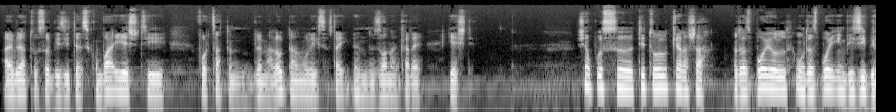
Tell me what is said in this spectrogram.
ai vrea tu să vizitezi. Cumva ești forțat în vremea lockdown-ului să stai în zona în care ești. și am pus uh, titlul chiar așa, Războiul, un război invizibil.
